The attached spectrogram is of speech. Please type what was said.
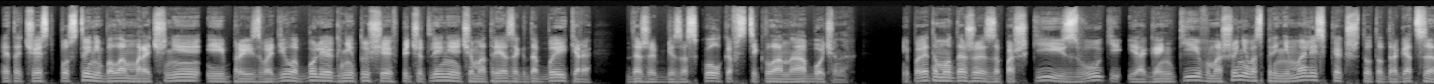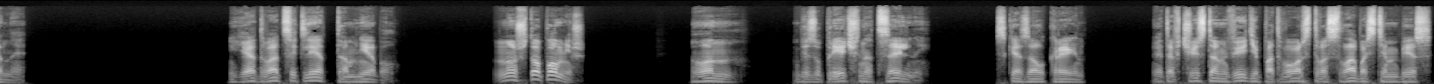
Эта часть пустыни была мрачнее и производила более гнетущее впечатление, чем отрезок до Бейкера, даже без осколков стекла на обочинах. И поэтому даже запашки и звуки и огоньки в машине воспринимались как что-то драгоценное. «Я 20 лет там не был». «Ну что помнишь?» «Он безупречно цельный», — сказал Крейн. «Это в чистом виде потворство слабостям без...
